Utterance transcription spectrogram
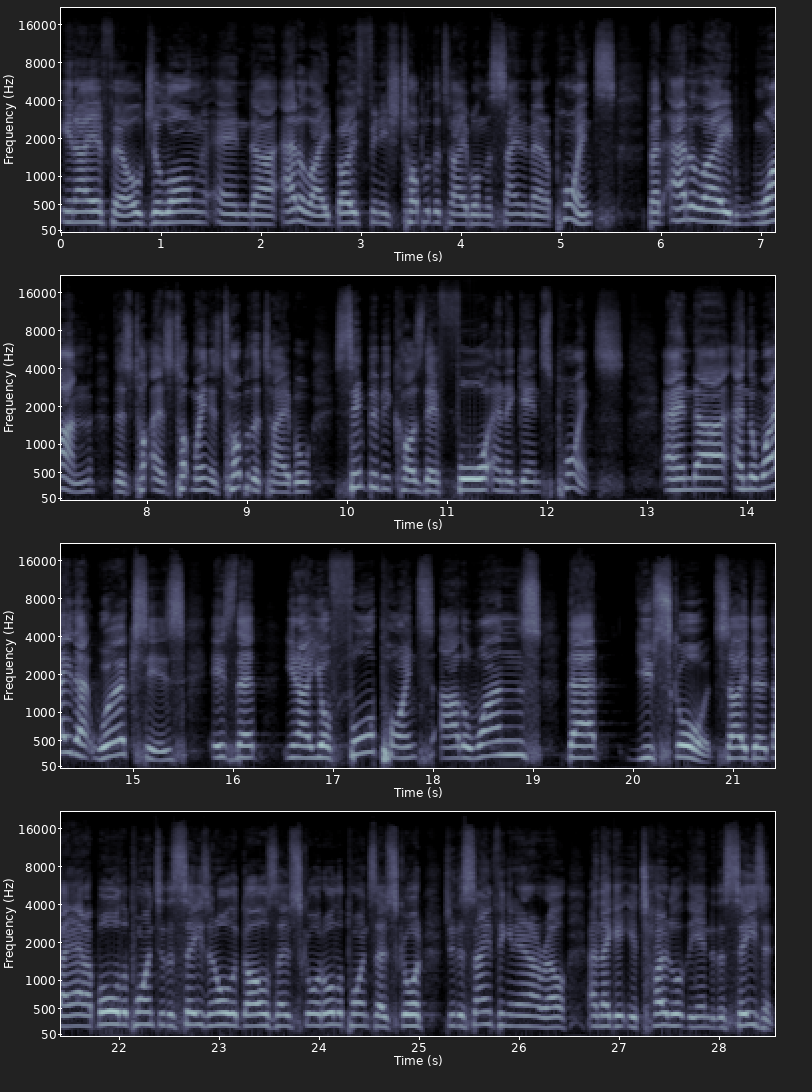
in AFL, Geelong and uh, Adelaide both finished top of the table on the same amount of points. But Adelaide won as top, as top, went as top of the table simply because their for and against points. And, uh, and the way that works is, is that you know, your for points are the ones that you've scored. So the, they add up all the points of the season, all the goals they've scored, all the points they've scored, do the same thing in NRL, and they get your total at the end of the season.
